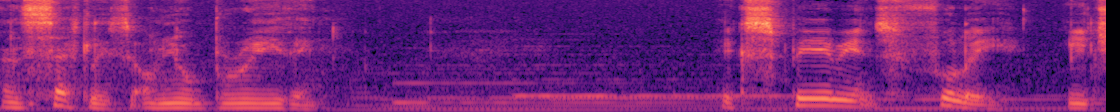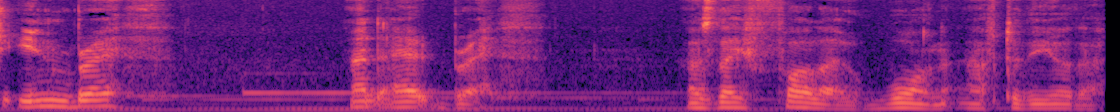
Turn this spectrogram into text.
and settle it on your breathing. Experience fully each in breath and out breath as they follow one after the other.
